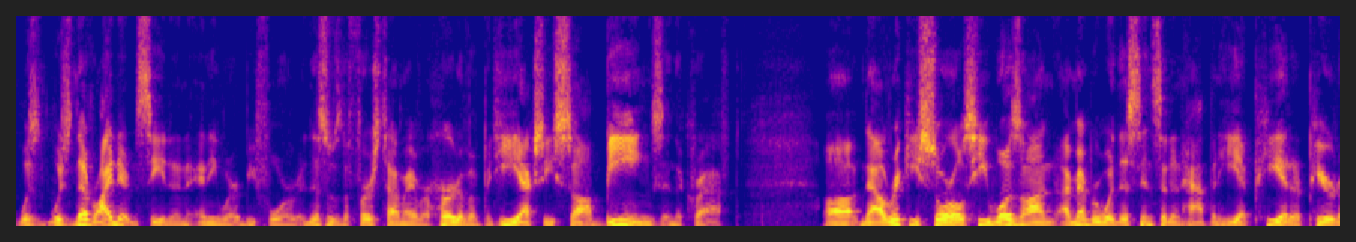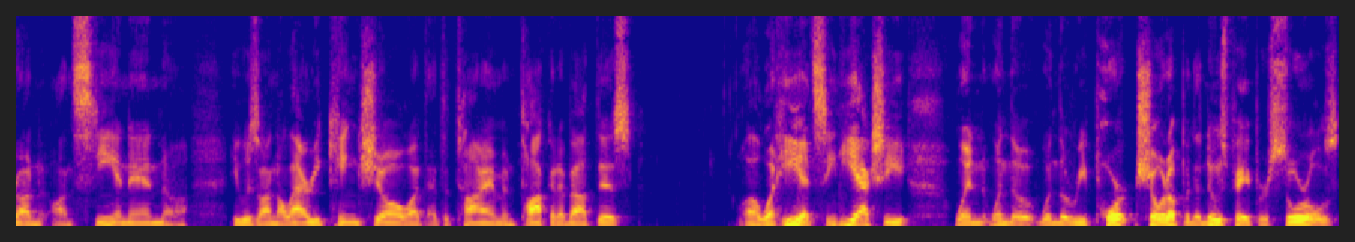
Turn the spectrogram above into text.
was was never I didn't see it in, anywhere before, and this was the first time I ever heard of it. But he actually saw beings in the craft. Uh, now, Ricky Sorrells, he was on. I remember when this incident happened. He had, he had appeared on on CNN. Uh, he was on the Larry King show at, at the time and talking about this. Uh, what he had seen. He actually, when when the when the report showed up in the newspaper, Sorrells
